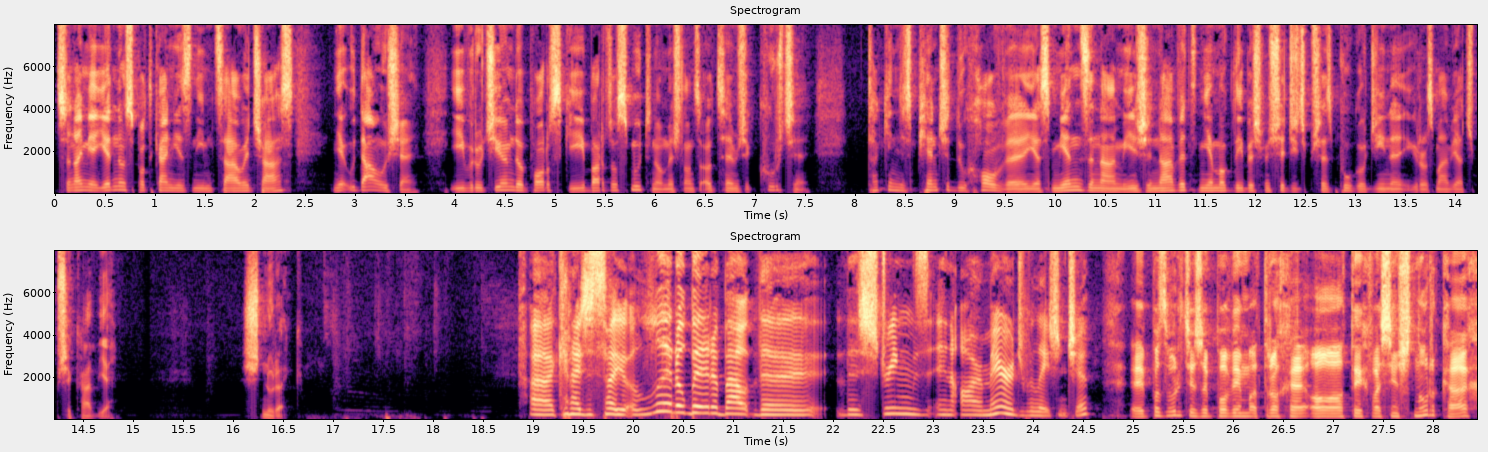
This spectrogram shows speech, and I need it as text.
co najmniej jedno spotkanie z nim cały czas. Nie udało się. I wróciłem do Polski bardzo smutno, myśląc o tym, że kurczę, takie napięcie duchowe jest między nami, że nawet nie moglibyśmy siedzieć przez pół godziny i rozmawiać przy kawie. Uh, can I just tell you a little bit about the the strings in our marriage relationship? E, Pozwólcie, że powiem trochę o tych właśnie sznurkach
